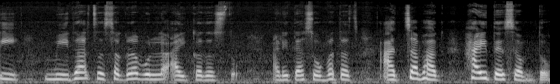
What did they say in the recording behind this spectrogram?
ती मीधाचं सगळं बोलणं ऐकत असतो. आणि त्यासोबतच आजचा भाग हा इथे संपतो.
